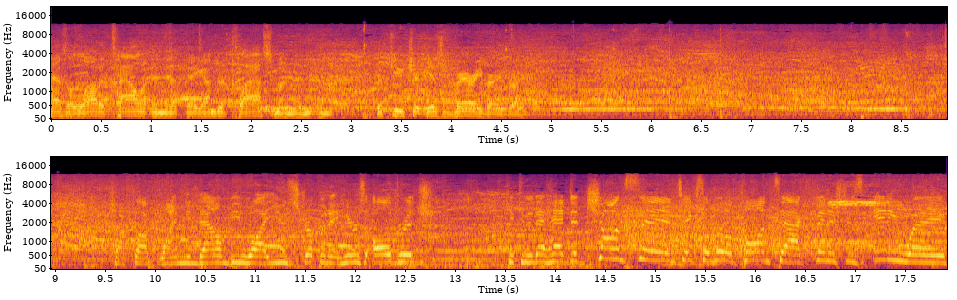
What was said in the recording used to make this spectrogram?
has a lot of talent in that they underclassmen, and, and the future is very, very bright. Shot clock winding down, BYU stripping it. Here's Aldridge. Kicking it ahead to Johnson. Takes a little contact, finishes anyway.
